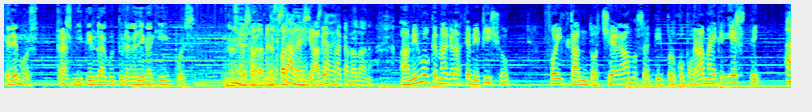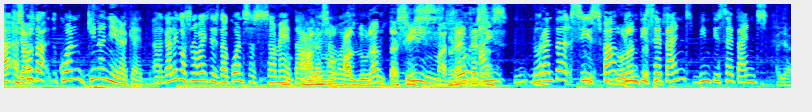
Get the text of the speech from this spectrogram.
queremos transmitir la cultura gallega aquí, pues nos, fa, nos falta esa a catalana. A mí o que máis gracia me fixo foi cando chegamos aquí pro programa este Ah, escolta, quan, quin any era aquest? A Galegos Novais des de quan s'emet a al, no, al 96, 96. 96, fa 27 anys, 27 anys, Allà.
